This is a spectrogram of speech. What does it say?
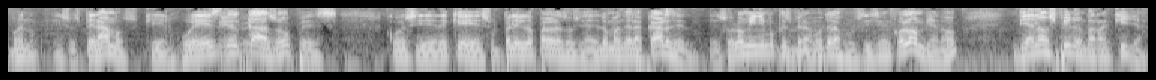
Bueno, eso esperamos, que el juez del caso pues considere que es un peligro para la sociedad y lo mande a la cárcel. Eso es lo mínimo que esperamos de la justicia en Colombia, ¿no? Diana Ospino en Barranquilla.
